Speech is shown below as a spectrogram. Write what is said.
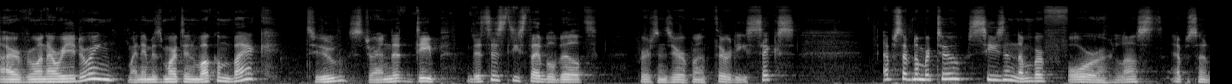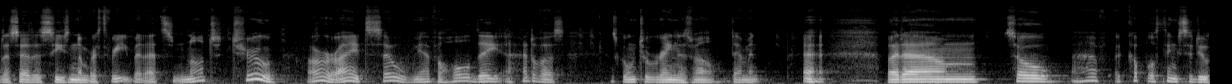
Hi everyone, how are you doing? My name is Martin, welcome back to Stranded Deep. This is the stable build version 0.36, episode number 2, season number 4. Last episode I said is season number 3, but that's not true. Alright, so we have a whole day ahead of us. It's going to rain as well, damn it. but um, so I have a couple of things to do.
